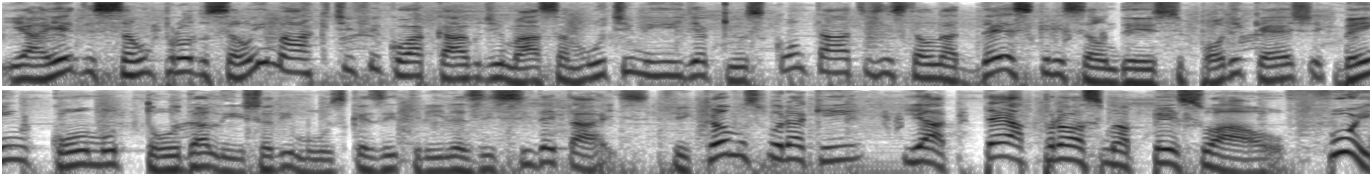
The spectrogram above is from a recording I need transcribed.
e a edição, produção e marketing ficou a cargo de Massa Multimídia, que os contatos estão na descrição deste podcast, bem como toda a lista de músicas e trilhas incidentais. Ficamos por aqui e até a próxima, pessoal. Fui!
